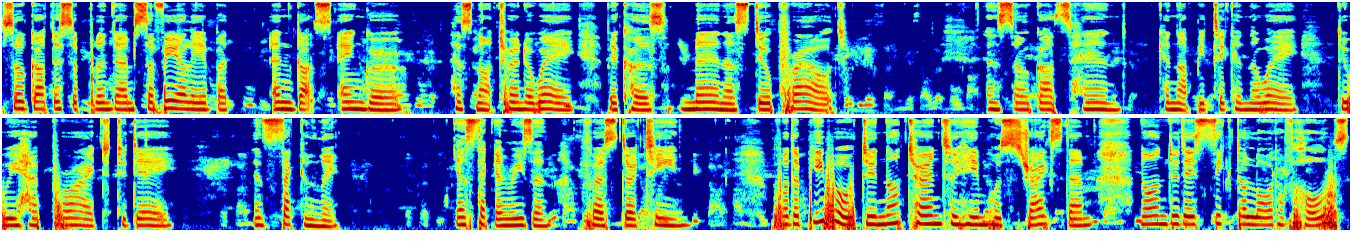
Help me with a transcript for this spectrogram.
So God disciplined them severely, but and God's anger has not turned away because men are still proud. And so God's hand cannot be taken away. Do we have pride today? And secondly, a second reason, verse 13. For the people do not turn to him who strikes them, nor do they seek the Lord of hosts.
